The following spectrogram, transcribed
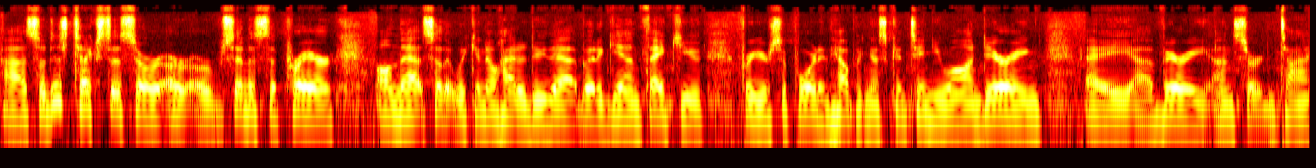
Uh, so just text us us or, or, or send us a prayer on that so that we can know how to do that. But again, thank you for your support in helping us continue on during a, a very uncertain time.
